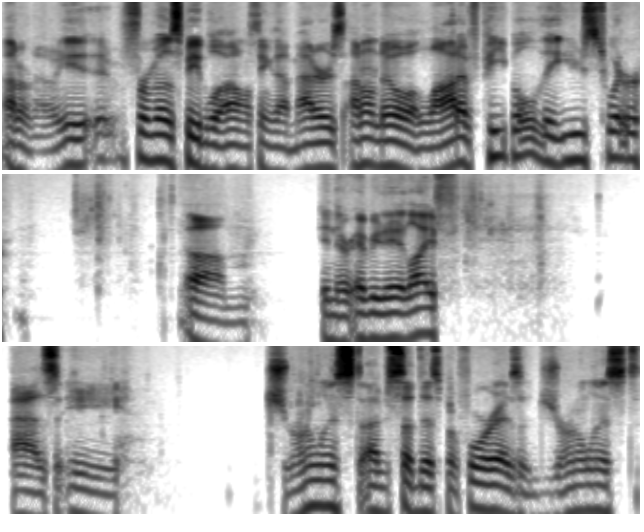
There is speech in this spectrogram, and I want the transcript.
I don't know. For most people, I don't think that matters. I don't know a lot of people that use Twitter um, in their everyday life. As a journalist, I've said this before. As a journalist,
